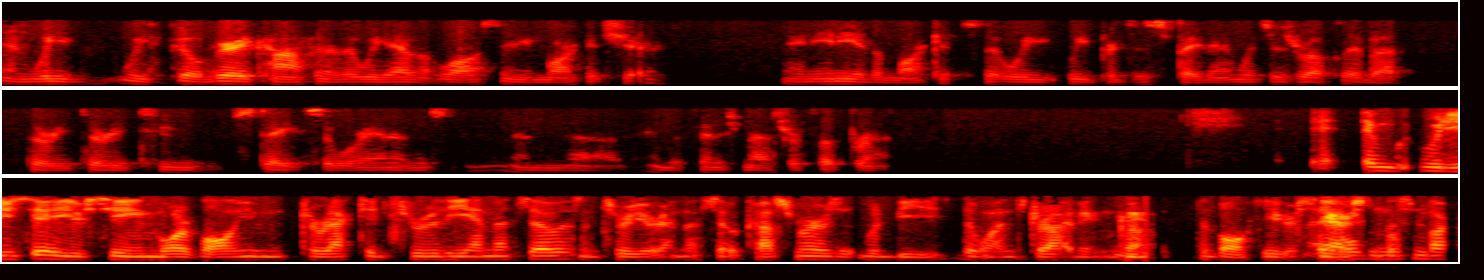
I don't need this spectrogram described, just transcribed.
and we we feel very confident that we haven't lost any market share in any of the markets that we we participate in, which is roughly about 30, 32 states that we're in in, in, uh, in the FinishMaster footprint. And would you say you're seeing more volume directed through the MSOs and through your MSO customers? It would be the ones driving the bulk of your sales in this environment.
